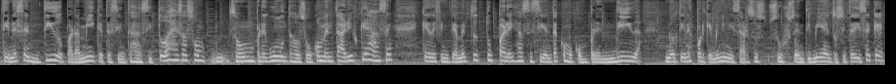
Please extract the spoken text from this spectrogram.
tiene sentido para mí que te sientas así. Todas esas son, son preguntas o son comentarios que hacen que definitivamente tu pareja se sienta como comprendida. No tienes por qué minimizar sus, sentimientos. Si te dice que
